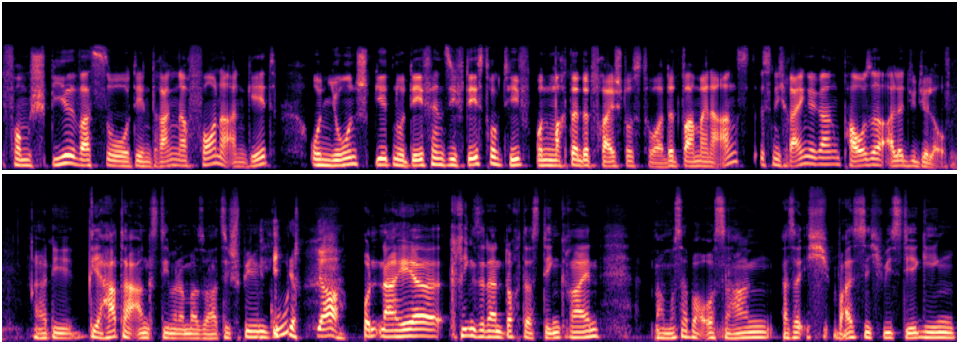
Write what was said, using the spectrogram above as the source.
vom Spiel, was so den Drang nach vorne angeht. Union spielt nur defensiv destruktiv und macht dann das Freistoßtor. Das war meine Angst, ist nicht reingegangen, Pause, alle Duty laufen. Ja, die, die harte Angst, die man immer so hat. Sie spielen gut ja. und nachher kriegen sie dann doch das Ding rein. Man muss aber auch sagen, also ich weiß nicht, wie es dir ging.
